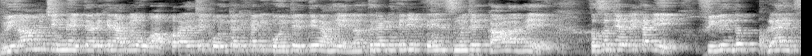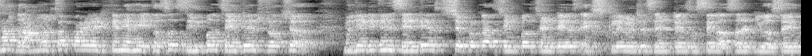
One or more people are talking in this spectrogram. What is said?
विराम चिन्ह त्या ठिकाणी आपल्याला वापरायचे कोणत्या ठिकाणी कोणते ते आहे नंतर या ठिकाणी टेन्स म्हणजे काळ आहे. तसंच या ठिकाणी फिल इन द ब्लँक्स हा ग्रामरचा पार्ट या ठिकाणी आहे. तसंच सिंपल सेंटेन्स स्ट्रक्चर म्हणजे या ठिकाणी सेंटेन्सचे प्रकार सिंपल सेंटेन्स एक्सक्लेमेटरी सेंटेन्स असेल असर्टिव्ह असेल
